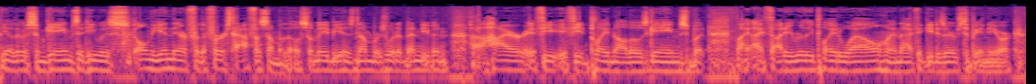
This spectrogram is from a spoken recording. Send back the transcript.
You know, there were some games that he was only in there for the first half of some of those, so maybe his numbers would have been even uh, higher if he if he had played in all those games. But I, I thought he really played well, and I think he deserves to be in New York.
